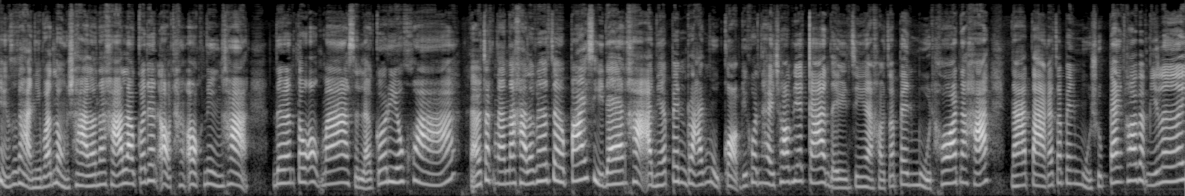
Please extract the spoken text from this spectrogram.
ถึงสถานีวัดหลงชาแล้วนะคะ เราก็เดินออกทางออกหนึ่งค่ะ เดินตรงออกมาเสร็จแล้วก็เลี้ยวขวา แล้วจากนั้นนะคะ เราก็จะเจอป้ายสีแดงค่ะ อันนี้เป็นร้านหมูกรอบที่คนไทยชอบเรียกกันแต่จริงๆอะเขาจะเป็นหมูทอดนะคะ หน้าตาก็จะเป็นหมูชุบแป้งทอดแบบนี้เลย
